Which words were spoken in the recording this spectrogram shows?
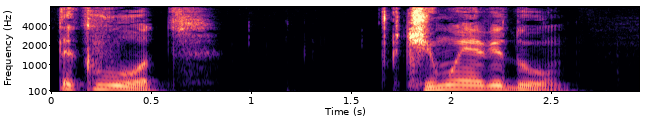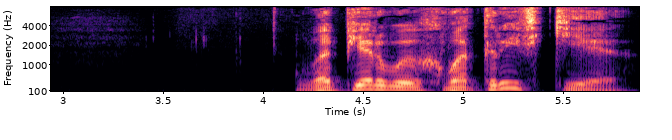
Так вот, к чему я веду? Во-первых, в отрывке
